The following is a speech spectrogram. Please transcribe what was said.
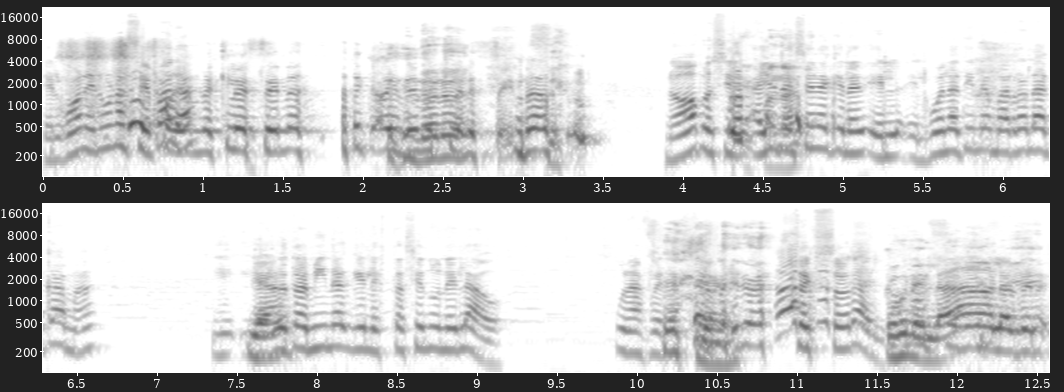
el weón en una se para mezcló escena. Acabáis de No, no. mezclar escena. No pues sí, hay una escena que el, el weón la tiene amarrada a la cama y, y hay otra mina que le está haciendo un helado una felación sexo oral Un helado, la, ter-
